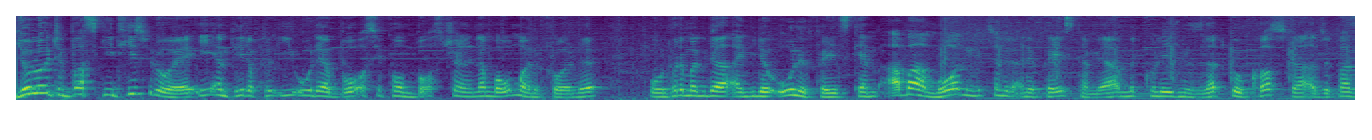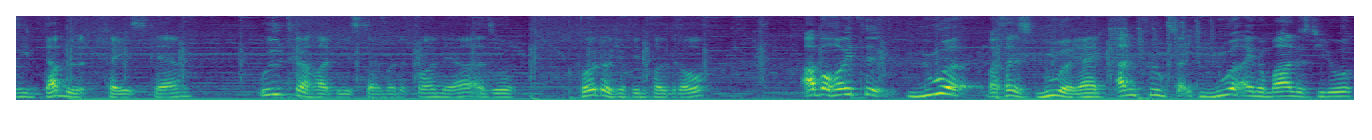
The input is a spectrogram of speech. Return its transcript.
Jo Leute, was geht? Hier ist wieder euer EMP-IO, der Boss hier vom Boss Channel Number 1, meine Freunde. Und heute mal wieder ein Video ohne Facecam, aber morgen gibt es dann wieder eine Facecam, ja, mit Kollegen Zlatko Costa, also quasi Double Facecam. Ultra HD-Style, meine Freunde, ja, also freut euch auf jeden Fall drauf. Aber heute nur, was heißt nur, ja, in Anführungszeichen nur ein normales Video.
